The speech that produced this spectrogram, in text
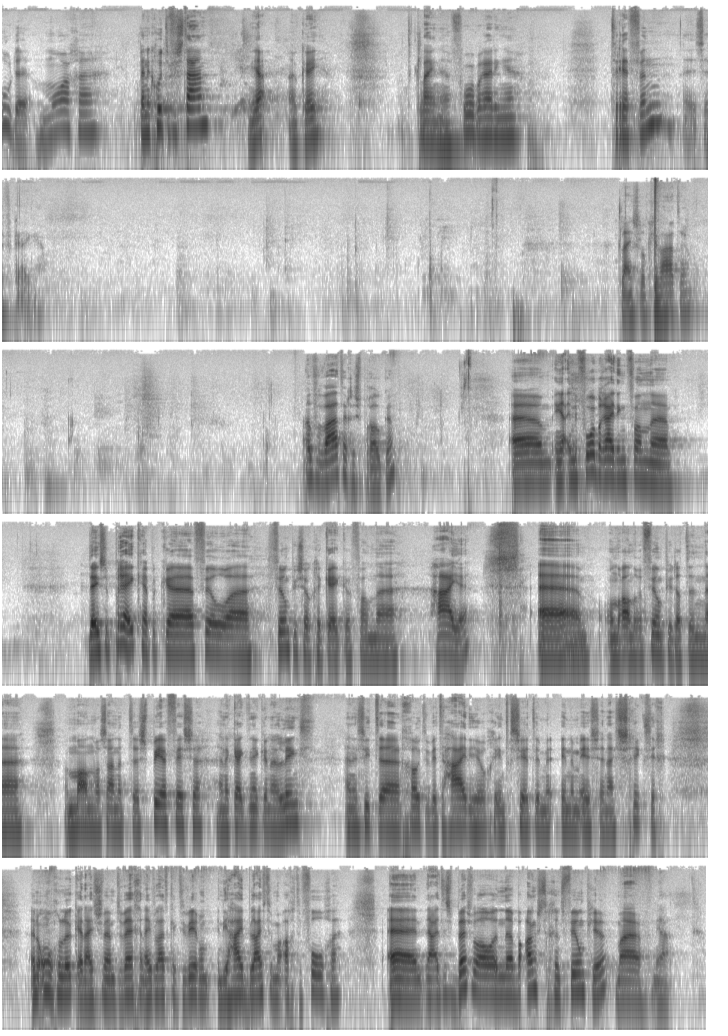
Goedemorgen. Ben ik goed te verstaan? Ja, oké. Kleine voorbereidingen treffen. Eens even kijken. Klein slokje water. Over water gesproken. Ehm, ja, in de voorbereiding van eh, deze preek heb ik eh, veel eh, filmpjes ook gekeken van haaien. Ehm, onder andere een filmpje dat een, een man was aan het speervissen. En dan kijkt keer naar links. En dan ziet een grote witte haai die heel geïnteresseerd in, in hem is. En hij schrikt zich een ongeluk en hij zwemt weg. En even later kijkt hij weer om en die haai blijft hem maar achtervolgen. En nou, het is best wel een beangstigend filmpje, maar ja,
